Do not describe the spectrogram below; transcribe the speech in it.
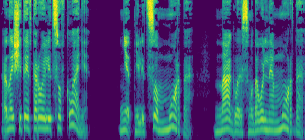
Она, считай, второе лицо в клане. Нет, не лицо, морда. Наглая, самодовольная морда.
